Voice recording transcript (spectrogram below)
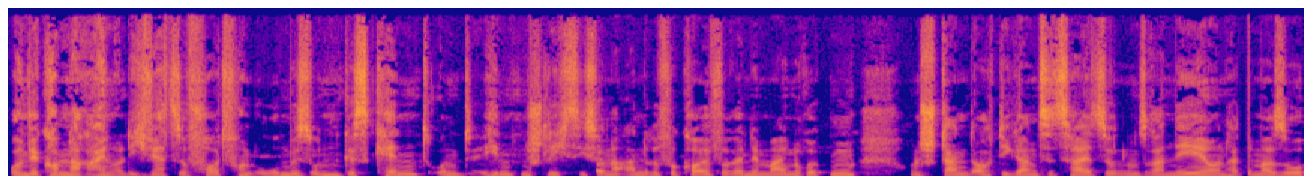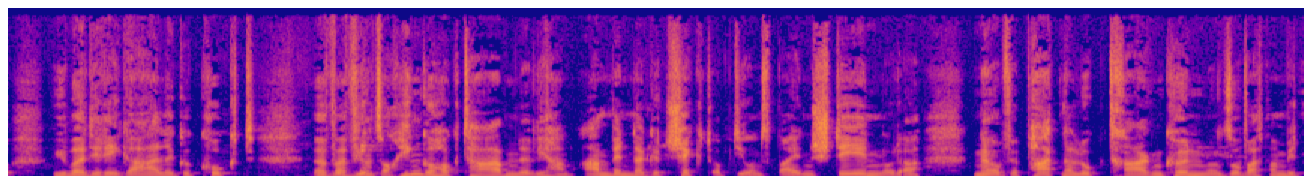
Und wir kommen da rein und ich werde sofort von oben bis unten gescannt und hinten schlich sich so eine andere Verkäuferin in meinen Rücken und stand auch die ganze Zeit so in unserer Nähe und hat immer so über die Regale geguckt, äh, weil wir uns auch hingehockt haben. Ne? Wir haben Armbänder gecheckt, ob die uns beiden stehen oder ne, ob wir Partnerlook tragen können und so, was man mit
